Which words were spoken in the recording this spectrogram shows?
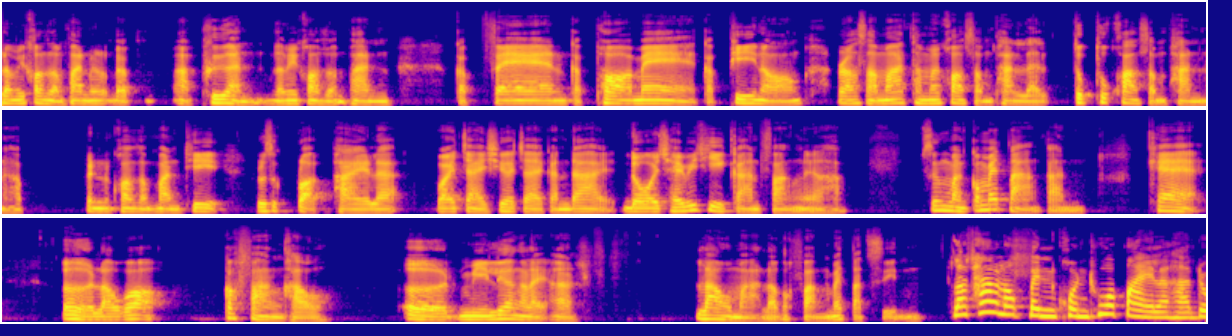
รามีความสัมพันธ์แบบเพื่อน เรามีความสัมพันธ์ กับแฟน กับพ่อแม่กับพี่น้อง เราสามารถทำให้ความสัมพันธ์และทุก ๆ ความสัมพันธ์นะครับ เป็นความสัมพันธ์ที่รู้สึกปลอดภัยและไว้ใจเชื่อใจกันได้ โดยใช้วิธีการฟังเนี่ยครับ ซึ่งมันก็ไม่ต่างกัน แค่ เออ เราก็ก็ฟังเขา เออ มีเรื่องอะไรอะเล่ามาแล้วก็ฟังไม่ตัดสิน แล้วถ้าเราเป็นคนทั่วไปล่ะคะโด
